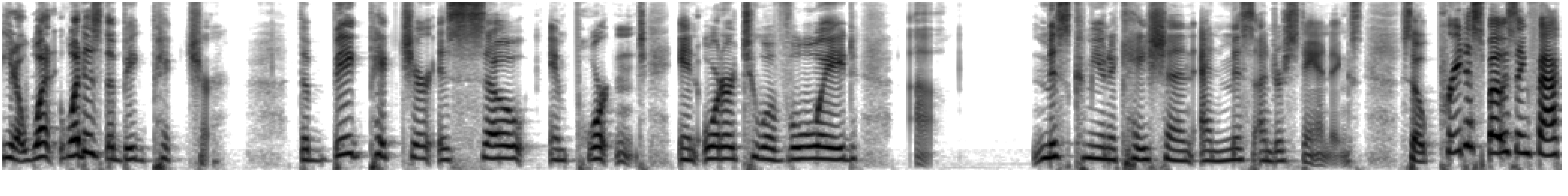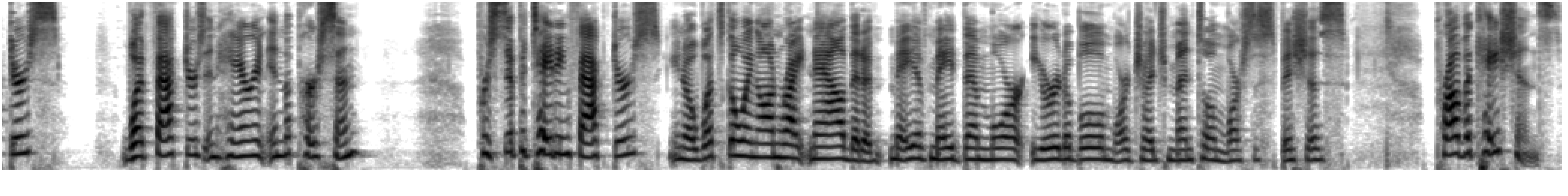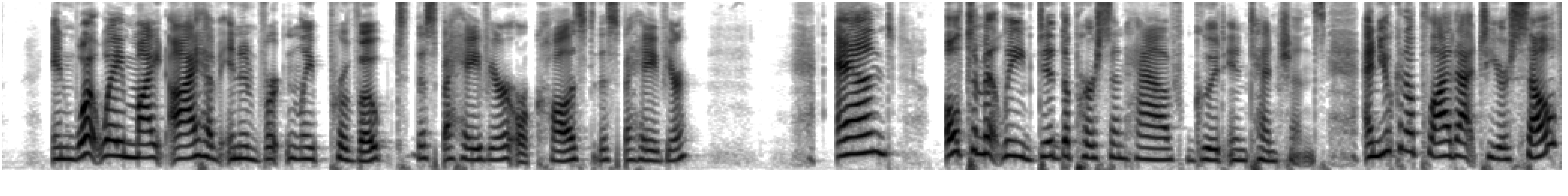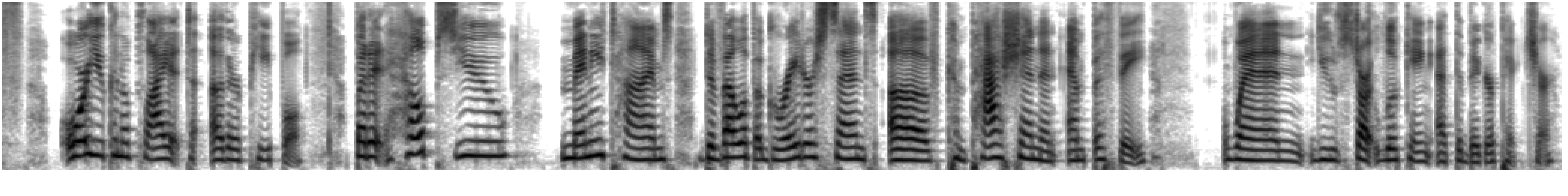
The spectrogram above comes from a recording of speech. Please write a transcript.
you know, what what is the big picture? The big picture is so important in order to avoid uh, miscommunication and misunderstandings. So, predisposing factors what factors inherent in the person, precipitating factors, you know, what's going on right now that may have made them more irritable, more judgmental, more suspicious, provocations. In what way might I have inadvertently provoked this behavior or caused this behavior? And ultimately, did the person have good intentions? And you can apply that to yourself or you can apply it to other people. But it helps you many times develop a greater sense of compassion and empathy when you start looking at the bigger picture.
